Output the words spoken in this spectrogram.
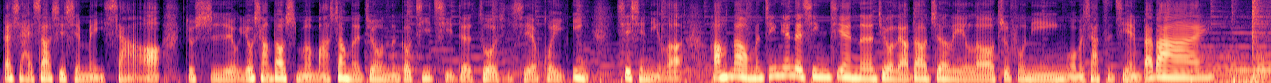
但是还是要谢谢美霞啊，就是有想到什么，马上呢就能够积极的做一些回应，谢谢你了。好，那我们今天的信件呢就聊到这里了，祝福您，我们下次见，拜拜。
